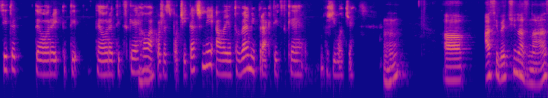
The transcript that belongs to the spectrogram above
síce teori- te- teoretického, uh-huh. akože s počítačmi, ale je to veľmi praktické v živote. Uh-huh. A asi väčšina z nás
